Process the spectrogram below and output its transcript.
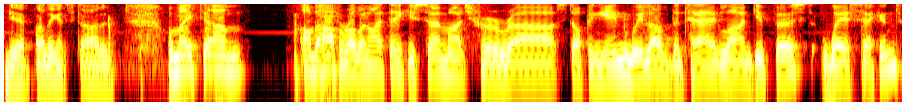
Yep, I think it started. Well, mate, um, on behalf of Rob and I, thank you so much for uh, stopping in. We love the tagline give first, wear second.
